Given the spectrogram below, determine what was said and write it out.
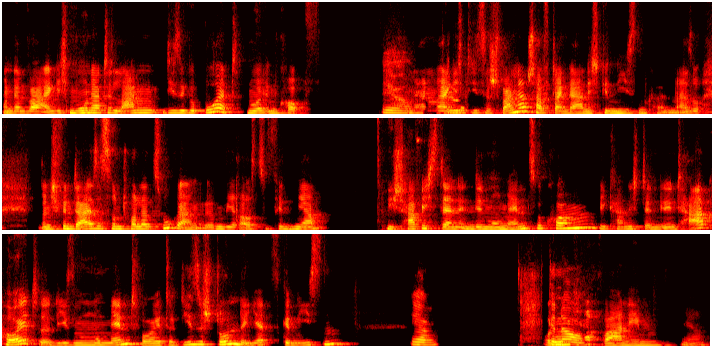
Und dann war eigentlich monatelang diese Geburt nur im Kopf. Ja. Und haben eigentlich diese Schwangerschaft dann gar nicht genießen können. Also, und ich finde, da ist es so ein toller Zugang, irgendwie rauszufinden, ja, wie schaffe ich es denn, in den Moment zu kommen? Wie kann ich denn den Tag heute, diesen Moment heute, diese Stunde jetzt genießen? Ja. Und genau. auch wahrnehmen. Ja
